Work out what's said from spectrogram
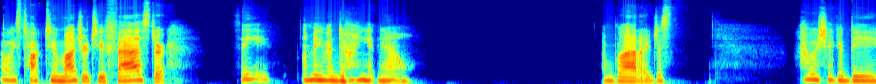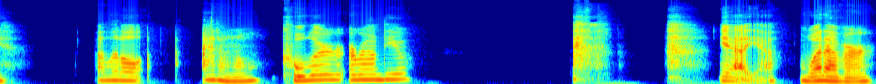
I always talk too much or too fast, or. See, I'm even doing it now. I'm glad I just. I wish I could be a little, I don't know, cooler around you. yeah, yeah, whatever.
